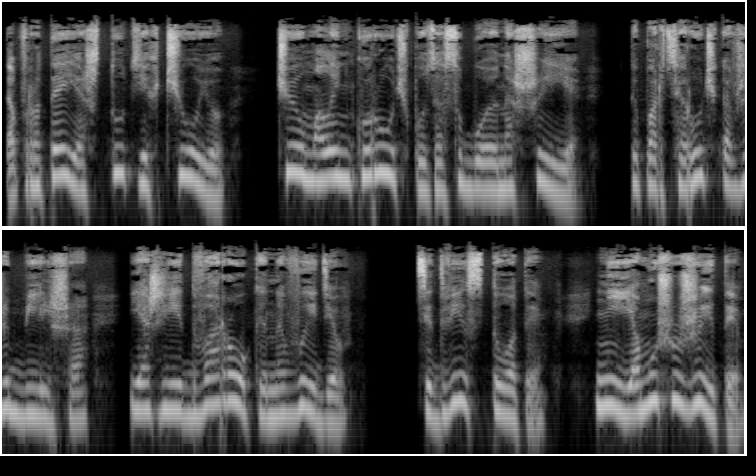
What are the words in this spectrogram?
Та проте я ж тут їх чую, чую маленьку ручку за собою на шиї. Тепер ця ручка вже більша, я ж її два роки не видів. Ці дві істоти. Ні, я мушу жити.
